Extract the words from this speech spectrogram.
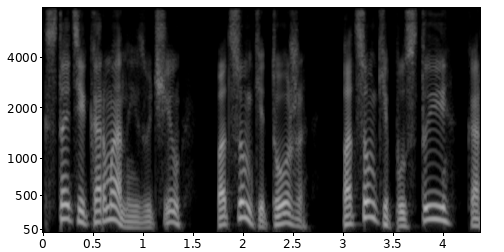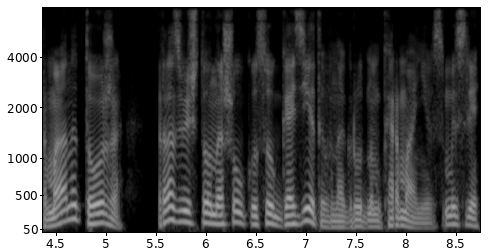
Кстати, карманы изучил, подсумки тоже. Подсумки пустые, карманы тоже — Разве что нашел кусок газеты в нагрудном кармане, в смысле,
